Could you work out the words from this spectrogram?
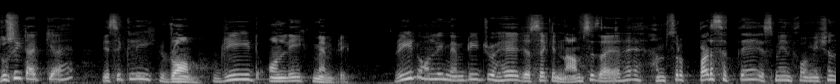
دوسری ٹائپ کیا ہے؟ Basically ROM read only memory read only memory جو ہے جیسا کہ نام سے ظاہر ہے، ہم صرف پڑھ سکتے ہیں، اس میں انفارمیشن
